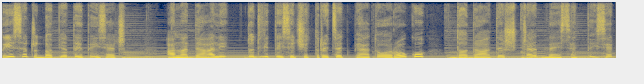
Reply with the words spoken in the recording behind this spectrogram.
тисяч до 5 тисяч, а надалі до 2035 року додати ще 10 тисяч.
